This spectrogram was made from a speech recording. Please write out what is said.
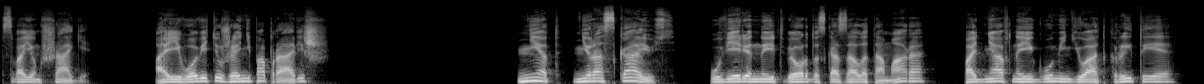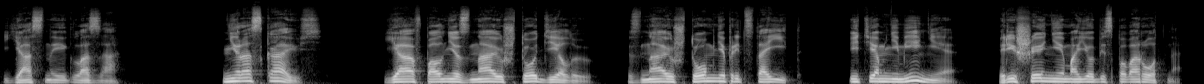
в своем шаге, а его ведь уже не поправишь. Нет, не раскаюсь, уверенно и твердо сказала Тамара, подняв на игуменью открытые, ясные глаза. Не раскаюсь. Я вполне знаю, что делаю, знаю, что мне предстоит, и тем не менее решение мое бесповоротно.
